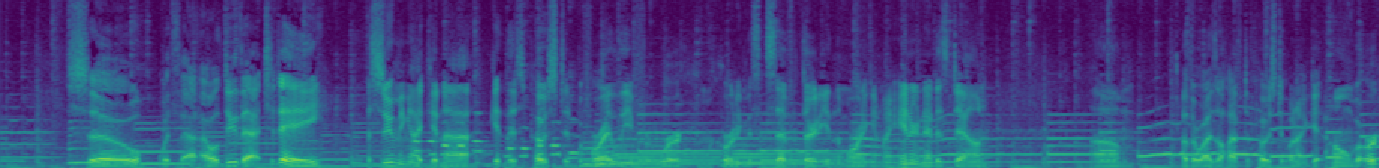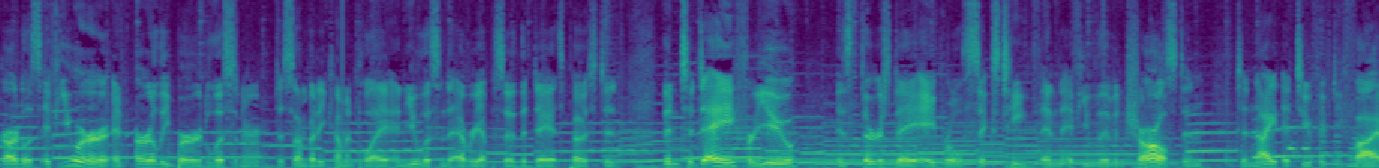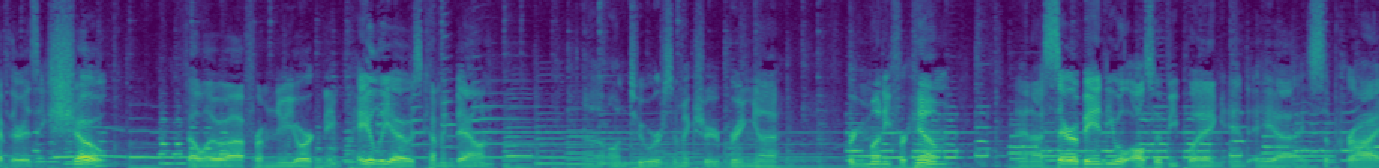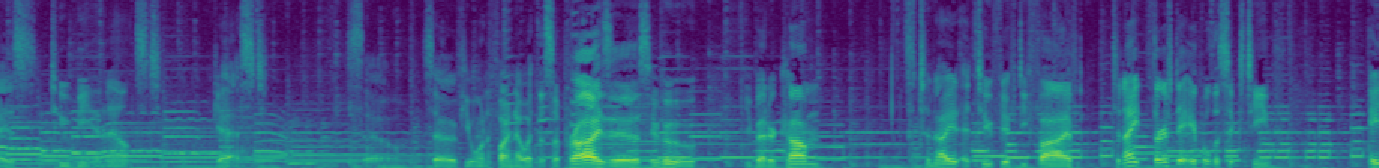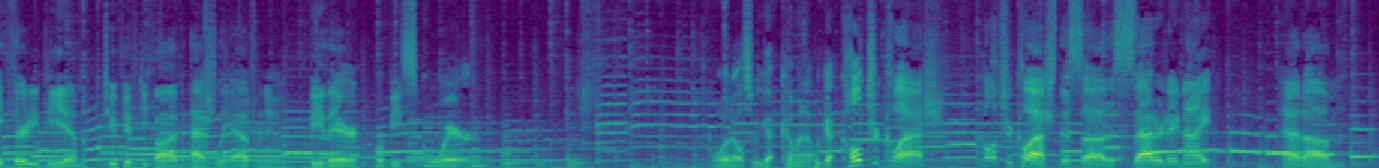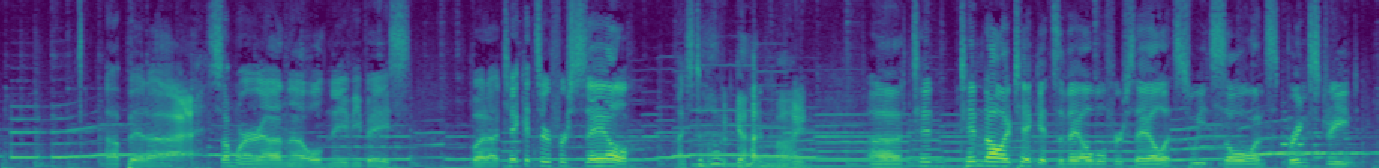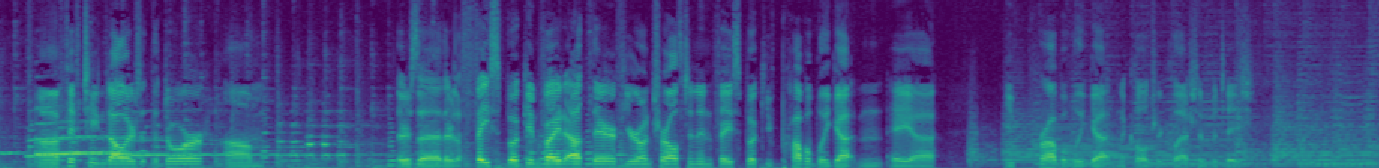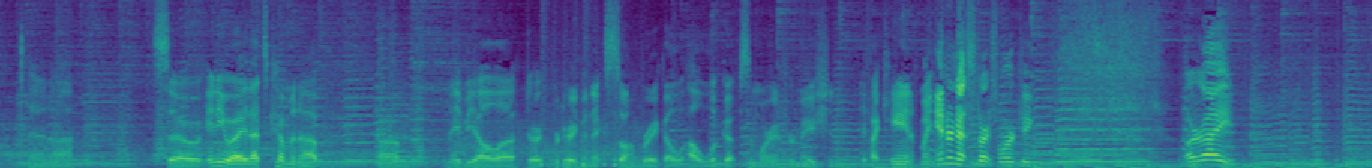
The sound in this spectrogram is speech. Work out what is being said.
So with that, I will do that today. Assuming I can uh, get this posted before I leave for work. I'm recording this at 7:30 in the morning, and my internet is down. Um, otherwise, I'll have to post it when I get home. But regardless, if you were an early bird listener to somebody come and play, and you listen to every episode the day it's posted, then today for you is Thursday, April 16th. And if you live in Charleston, tonight at 2:55 there is a show. A fellow uh, from New York named Paleo is coming down uh, on tour, so make sure you bring uh, bring money for him. And uh, Sarah Bandy will also be playing, and a, uh, a surprise to be announced guest. So, so if you want to find out what the surprise is, ooh, you better come. It's tonight at 2:55. Tonight, Thursday, April the 16th, 8:30 p.m., 255 Ashley Avenue. Be there or be square. What else we got coming up? We got Culture Clash. Culture Clash this uh, this Saturday night at um up at uh somewhere on the old Navy base. But uh, tickets are for sale. I still haven't gotten mine. Uh, ten ten dollar tickets available for sale at Sweet Soul on Spring Street. Uh, Fifteen dollars at the door. Um, there's a there's a Facebook invite out there. If you're on Charleston in Facebook, you've probably gotten a uh, you've probably gotten a Culture Clash invitation. And uh, so anyway, that's coming up. Um, maybe I'll uh, dur- during the next song break, I'll I'll look up some more information if I can. If my internet starts working. All right.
